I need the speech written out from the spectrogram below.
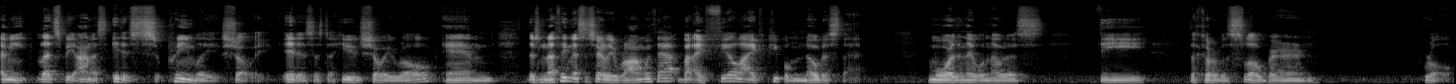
I mean, let's be honest, it is supremely showy. It is just a huge showy role, and there's nothing necessarily wrong with that. But I feel like people notice that more than they will notice the the sort of the slow burn role.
